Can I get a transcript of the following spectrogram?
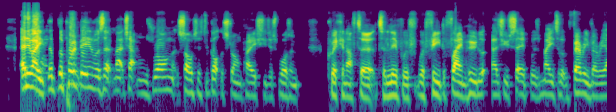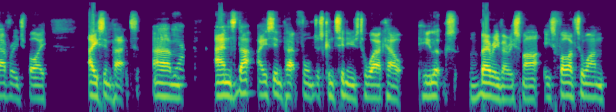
anyway, okay. the, the point being was that Matt Chapman was wrong. Soul Sister got the strong pace. She just wasn't quick enough to to live with with Feed the Flame, who, as you said, was made to look very very average by Ace Impact. Um, yeah. And that Ace Impact form just continues to work out. He looks very, very smart. He's five to one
